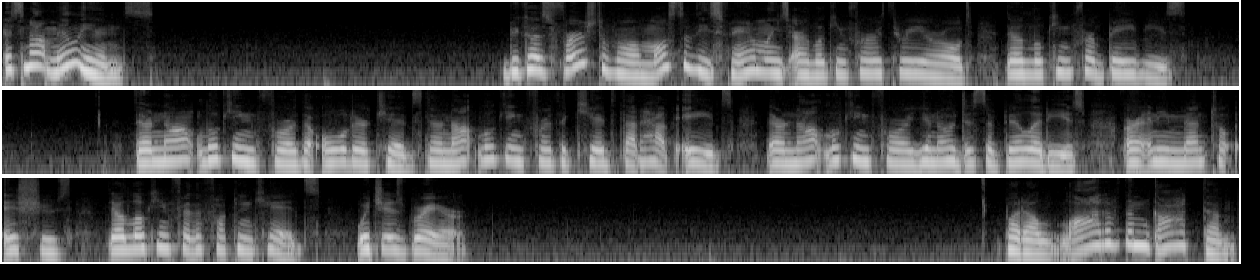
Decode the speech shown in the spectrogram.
It's not millions. Because, first of all, most of these families are looking for a three year old. They're looking for babies. They're not looking for the older kids. They're not looking for the kids that have AIDS. They're not looking for, you know, disabilities or any mental issues. They're looking for the fucking kids, which is rare. But a lot of them got them.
